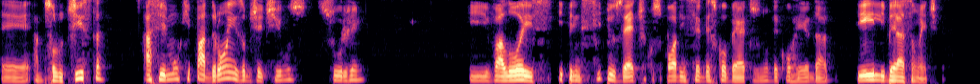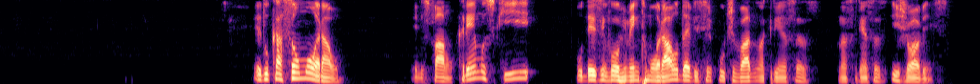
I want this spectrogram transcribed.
é, absolutista, afirmam que padrões objetivos surgem e valores e princípios éticos podem ser descobertos no decorrer da deliberação ética. Educação moral. Eles falam: cremos que o desenvolvimento moral deve ser cultivado nas crianças, nas crianças e jovens.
